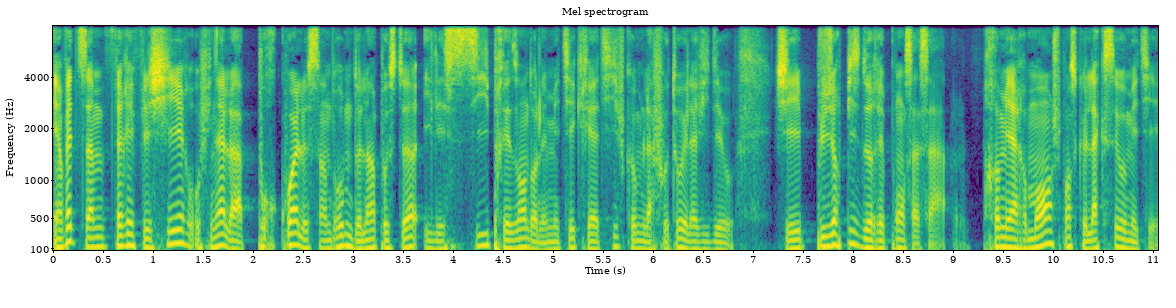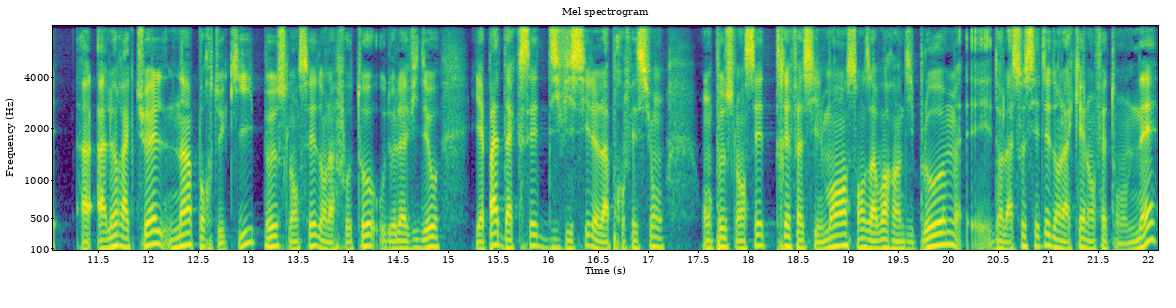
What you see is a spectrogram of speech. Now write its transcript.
Et en fait, ça me fait réfléchir au final à pourquoi le syndrome de l'imposteur, il est si présent dans les métiers créatifs comme la photo et la vidéo. J'ai plusieurs pistes de réponse à ça. Premièrement, je pense que l'accès au métier. À, l'heure actuelle, n'importe qui peut se lancer dans la photo ou de la vidéo. Il n'y a pas d'accès difficile à la profession. On peut se lancer très facilement sans avoir un diplôme. Et dans la société dans laquelle en fait on est,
